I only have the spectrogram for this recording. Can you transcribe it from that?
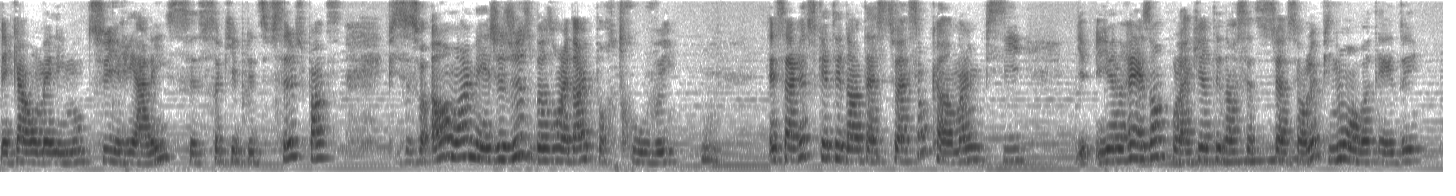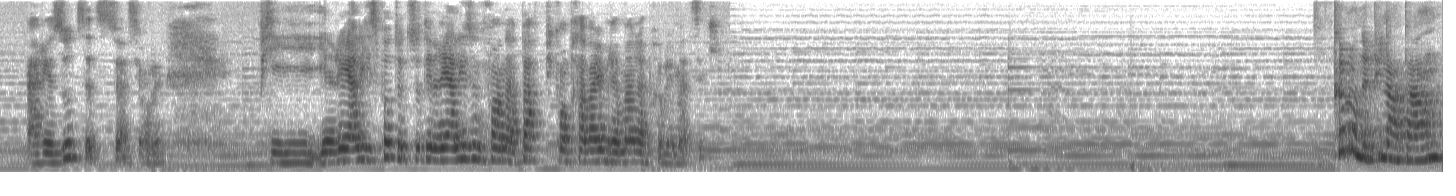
mais quand on met les mots dessus, ils réalisent. C'est ça qui est plus difficile, je pense. Puis c'est souvent, ah ouais, mais j'ai juste besoin d'aide pour trouver. Et ça reste que t'es dans ta situation quand même, puis il y, a une raison pour laquelle t'es dans cette situation-là, puis nous, on va t'aider à résoudre cette situation-là. Puis ils réalisent pas tout de suite, ils réalisent une fois en appart, puis qu'on travaille vraiment la problématique. On a pu l'entendre,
